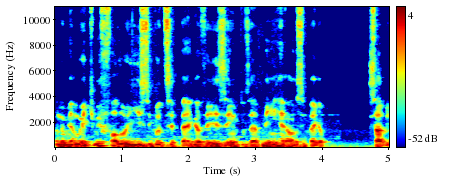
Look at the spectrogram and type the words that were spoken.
Mano, minha mãe que me falou isso, e quando você pega, vê exemplos, é bem real. Você pega, sabe,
